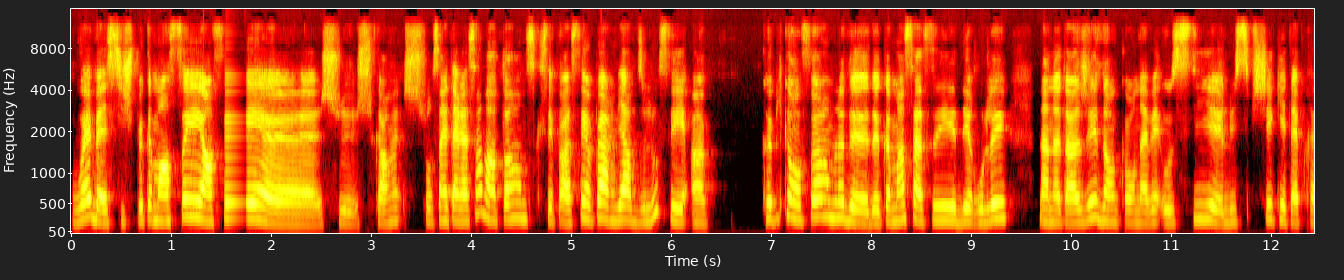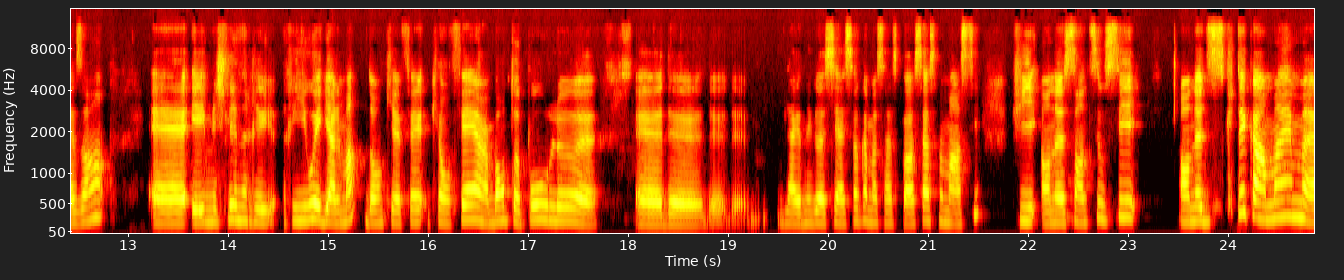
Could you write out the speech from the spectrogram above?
Oui, ben si je peux commencer, en fait, je, je, quand même, je trouve ça intéressant d'entendre ce qui s'est passé un peu à Rivière-du-Loup. C'est un copie conforme de, de, comment ça s'est déroulé dans notre AG. Donc, on avait aussi Lucie Piché qui était présente et Micheline Rio également, donc qui ont fait un bon topo là, euh, de, la négociation, comment ça se passait à ce moment-ci. Puis on a senti aussi, on a discuté quand même euh,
